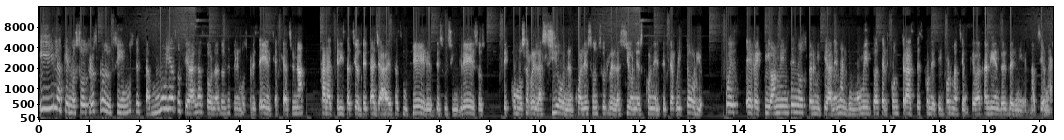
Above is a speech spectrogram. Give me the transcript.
Y la que nosotros producimos está muy asociada a las zonas donde tenemos presencia, que hace una caracterización detallada de esas mujeres, de sus ingresos, de cómo se relacionan, cuáles son sus relaciones con ese territorio, pues efectivamente nos permitirán en algún momento hacer contrastes con esa información que va saliendo desde el nivel nacional.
